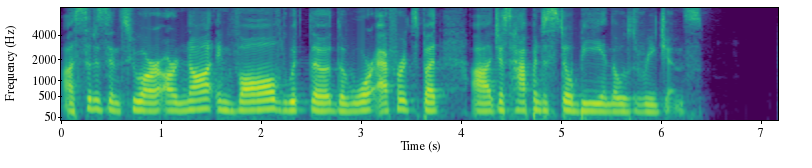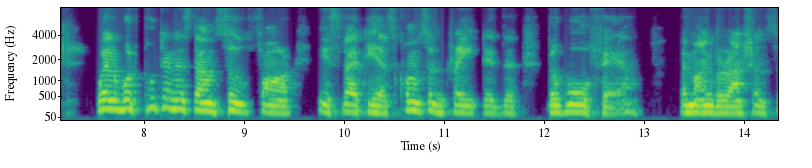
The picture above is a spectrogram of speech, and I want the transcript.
uh, citizens who are, are not involved with the, the war efforts, but uh, just happen to still be in those regions? Well, what Putin has done so far is that he has concentrated the, the warfare among the Russians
